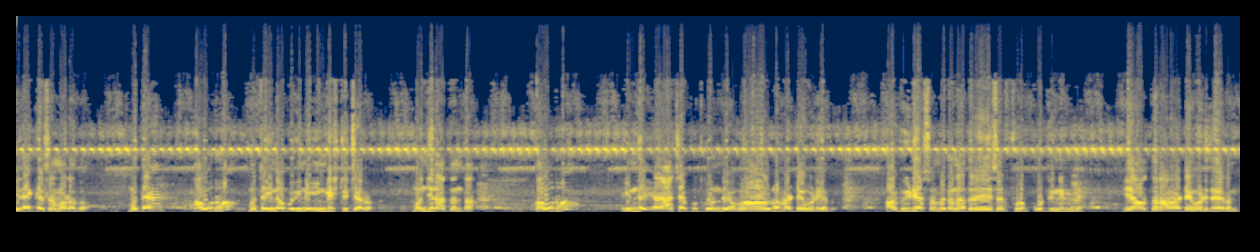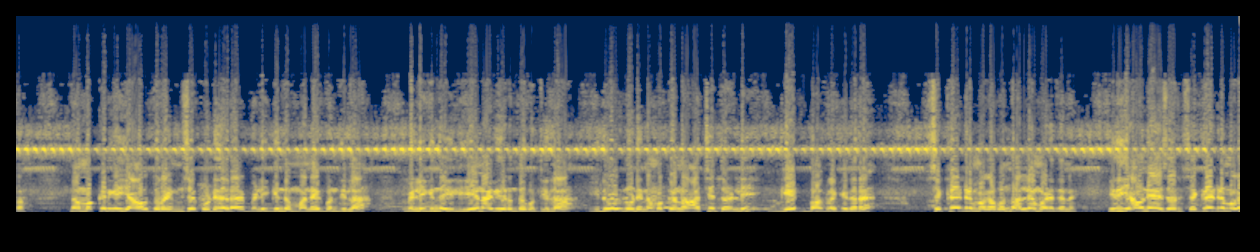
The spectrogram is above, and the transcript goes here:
ಇದೇ ಕೆಲಸ ಮಾಡೋದು. ಮತ್ತೆ ಅವರು ಮತ್ತೆ ಇನ್ನೊಬ್ಬ ಇನ್ನು ಇಂಗ್ಲೀಷ್ ಟೀಚರು ಮಂಜುನಾಥ್ ಅಂತ. ಅವರು ಹಿಂದೆ ಆಚೆ ಕೂತ್ಕೊಂಡು ಯಾವಾಗಲೂ ಹರಟೆ ಹೊಡೆಯೋದು. ಆ ವಿಡಿಯೋ ಸಮೇತ ನಾನು ಅದರ ಸರ್ ಪ್ರೂಫ್ ಕೊಡ್ತೀನಿ ನಿಮಗೆ. ಯಾವ ಥರ ಹರಟೆ ಹೊಡಿತಾಯಿದ್ದಾರೆ ಅಂತ ನಮ್ಮ ಮಕ್ಕನಿಗೆ ಯಾವ ಥರ ಹಿಂಸೆ ಕೊಟ್ಟಿದ್ದಾರೆ, ಬೆಳಿಗ್ಗಿಂದ ಮನೆಗೆ ಬಂದಿಲ್ಲ. ಬೆಳಿಗ್ಗಿಂದ ಇಲ್ಲಿ ಏನಾಗಿದೆ ಅಂತ ಗೊತ್ತಿಲ್ಲ. ಇದುವರೆಗೆ ನೋಡಿ ನಮ್ಮ ಮಕ್ಕನ ಆಚೆ ತಳ್ಳಿ ಗೇಟ್ ಬಾಗ್ಲಾಕಿದ್ದಾರೆ ಸೆಕ್ರೆಟ್ರಿ ಮಗ ಬಂದು ಅಲ್ಲೇ ಮಾಡಿದ್ದಾನೆ. ಇದು ಯಾವ ನ್ಯಾಯ ಸರ್? ಸೆಕ್ರೆಟ್ರಿ ಮಗ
